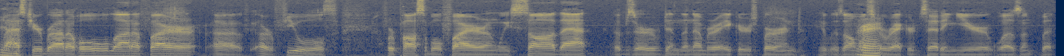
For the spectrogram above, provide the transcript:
Yeah. Last year brought a whole lot of fire uh, or fuels for possible fire, and we saw that observed in the number of acres burned. It was almost Right. a record-setting year. It wasn't, but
